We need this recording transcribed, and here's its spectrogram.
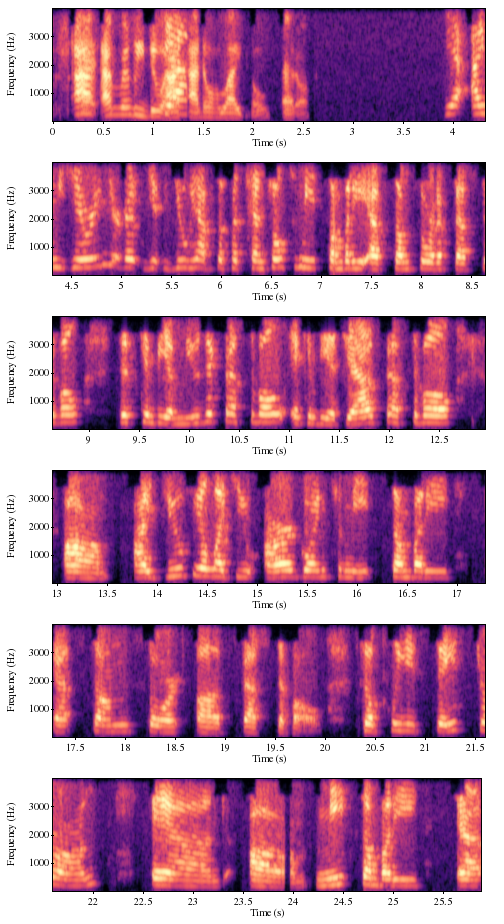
I I really do. Yeah. I I don't like those at all. Yeah, I'm hearing you're you, you have the potential to meet somebody at some sort of festival this can be a music festival. It can be a jazz festival. Um, I do feel like you are going to meet somebody at some sort of festival. So please stay strong and um, meet somebody at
